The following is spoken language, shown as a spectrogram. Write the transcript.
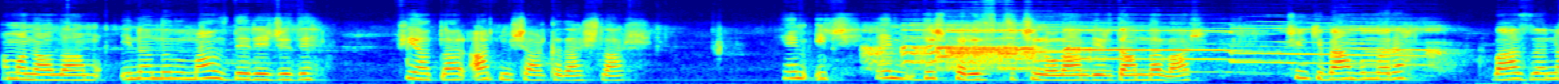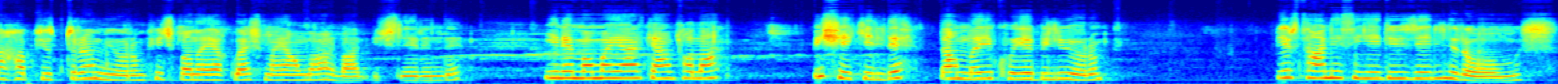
Aman Allah'ım inanılmaz derecede fiyatlar artmış arkadaşlar. Hem iç hem dış parazit için olan bir damla var. Çünkü ben bunlara bazılarına hap yutturamıyorum. Hiç bana yaklaşmayanlar var içlerinde. Yine mama yerken falan bir şekilde damlayı koyabiliyorum. Bir tanesi 750 lira olmuş.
